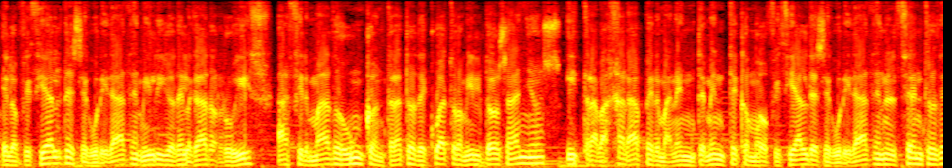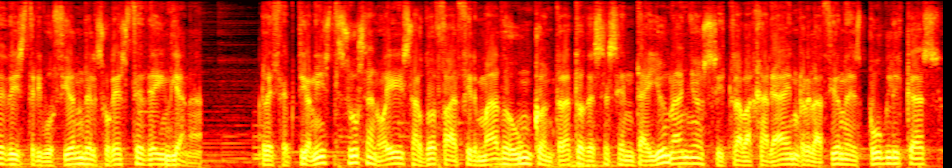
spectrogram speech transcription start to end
El oficial de seguridad Emilio Delgado Ruiz ha firmado un contrato de 4.002 años y trabajará permanentemente como oficial de seguridad en el centro de distribución del sureste de Indiana. Recepcionist Susan Weiss ha firmado un contrato de 61 años y trabajará en relaciones públicas,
